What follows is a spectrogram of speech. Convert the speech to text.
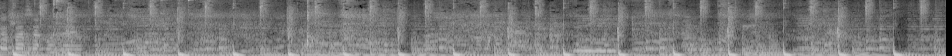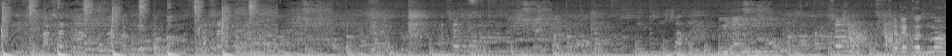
Tapos ako sa'yo. Likod mo.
